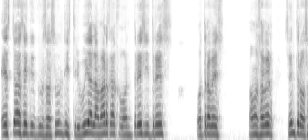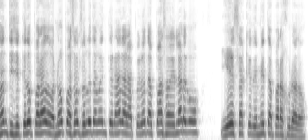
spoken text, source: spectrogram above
Esto hace que Cruz Azul distribuya la marca con 3 y 3. Otra vez. Vamos a ver. Centro Santi se quedó parado. No pasó absolutamente nada. La pelota pasa de largo. Y es saque de meta para jurado.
